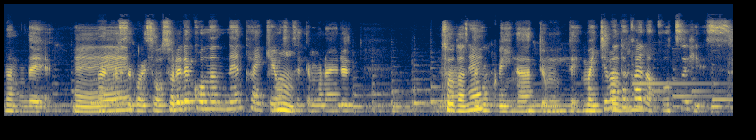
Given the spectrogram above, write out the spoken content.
なので、へなんかえすごいそうそれでこんなね体験をさせてもらえる、そうだね。すごくいいなって思って、うん。まあ一番高いのは交通費です。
